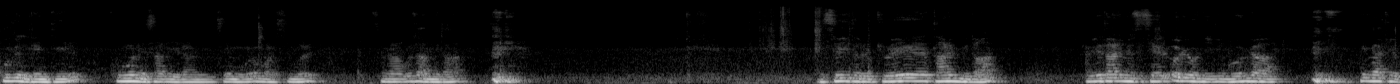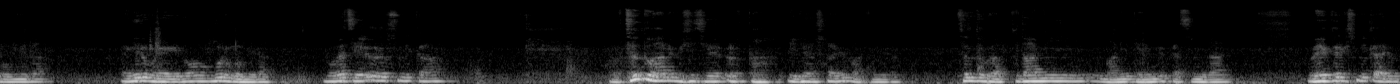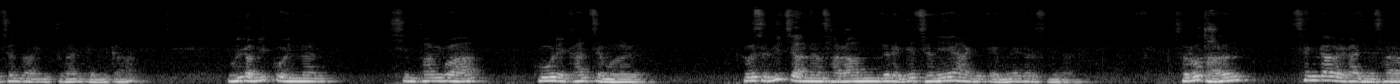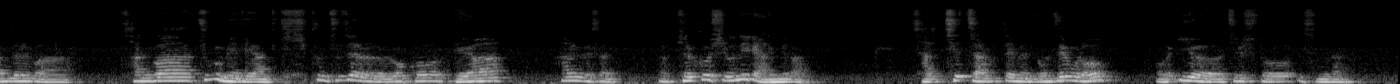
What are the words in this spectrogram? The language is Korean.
구별된 길, 구원의 살이라는 제목으로 말씀을 전하고자 합니다. 저희들은 교회 다닙니다. 교회 다니면서 제일 어려운 일이 뭔가 생각해 봅니다. 여러분에게도 물어봅니다. 뭐가 제일 어렵습니까? 어, 전도하는 것이 제일 어렵다 얘기하는 사람이 많습니다. 전도가 부담이 많이 되는 것 같습니다. 왜 그렇습니까? 여러분 전도하는 게 부담이 됩니까? 우리가 믿고 있는 심판과 구원의 관점을 그것을 믿지 않는 사람들에게 전해야 하기 때문에 그렇습니다. 서로 다른 생각을 가진 사람들과 삶과 죽음에 대한 깊은 주제를 놓고 대화하는 것은 결코 쉬운 일이 아닙니다. 자칫 잘못되면 논쟁으로 어, 이어질 수도 있습니다.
